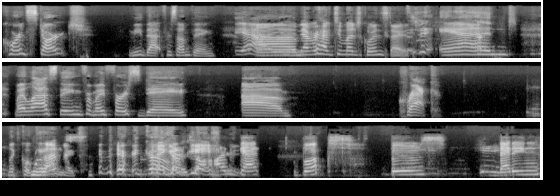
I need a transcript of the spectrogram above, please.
corn starch. Need that for something. yeah, um, you never have too much cornstarch. and my last thing for my first day, um, crack. Like cocaine. Nice. there we go. Like Okay, so I get books, booze, bedding,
